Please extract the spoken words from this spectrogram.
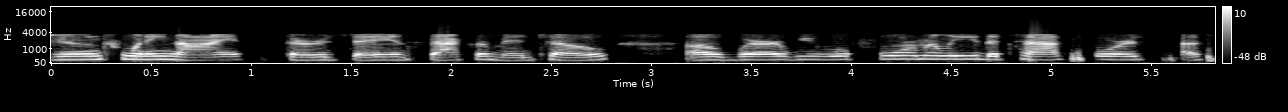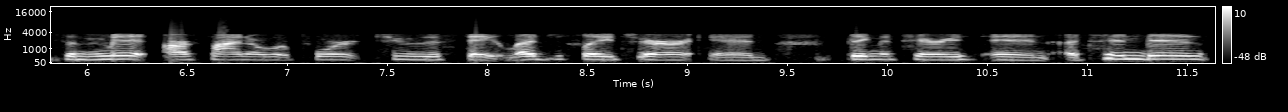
June 29th, Thursday in Sacramento uh, where we will formally, the task force, uh, submit our final report to the state legislature and dignitaries in attendance.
